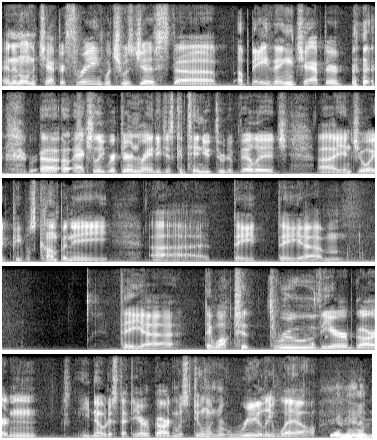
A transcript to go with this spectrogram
And then on to chapter three, which was just uh, a bathing chapter. uh, oh, actually, Richter and Randy just continued through the village. Uh, enjoyed people's company. Uh, they they um, they uh, they walked to, through the herb garden. He noticed that the herb garden was doing really well. Mm-hmm.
